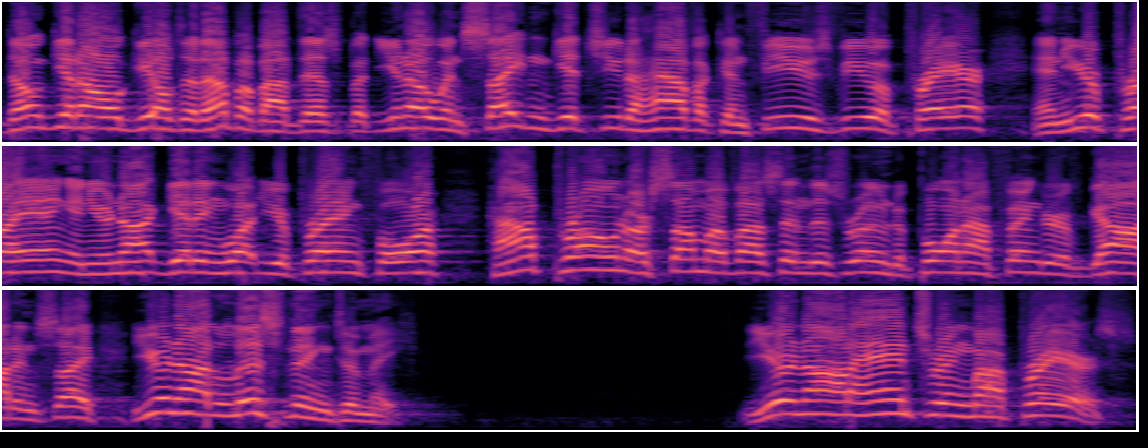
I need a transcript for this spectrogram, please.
don't get all guilted up about this, but you know, when Satan gets you to have a confused view of prayer and you're praying and you're not getting what you're praying for, how prone are some of us in this room to point our finger of God and say, You're not listening to me. You're not answering my prayers.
